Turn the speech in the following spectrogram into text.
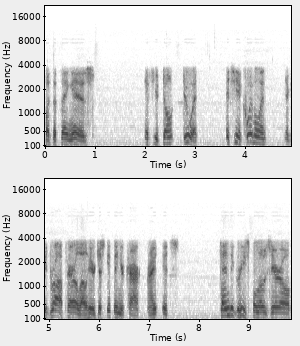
But the thing is, if you don't do it, it's the equivalent. You could draw a parallel here. Just getting in your car, right? It's 10 degrees below zero,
